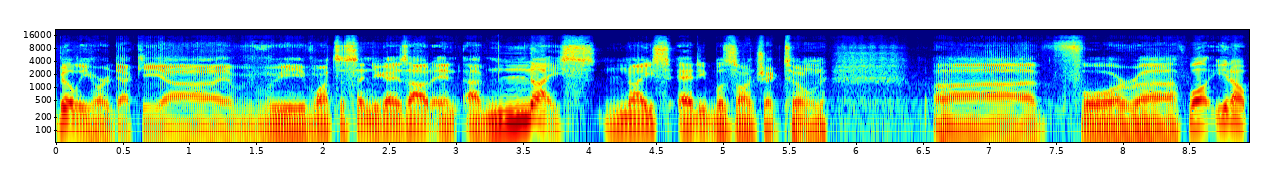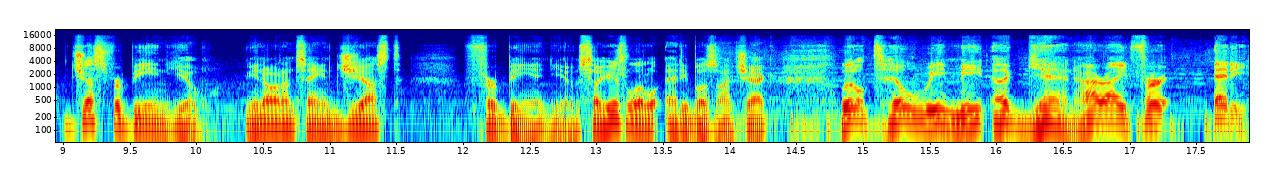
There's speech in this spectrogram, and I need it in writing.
Billy Hordecki. Uh, we want to send you guys out in a nice, nice Eddie Blazonczyk tune uh, for, uh, well, you know, just for being you. You know what I'm saying? Just for being you. So here's a little Eddie Blazonczyk. Little Till We Meet Again. All right, for Eddie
